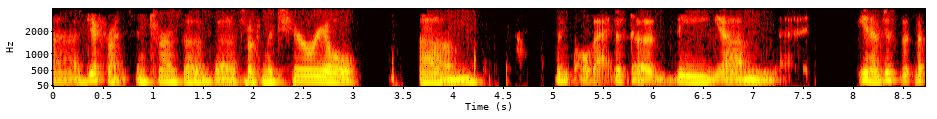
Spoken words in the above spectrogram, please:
uh, difference in terms of the sort of material, um, what do you call that? Just the, um, you know, just the, the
